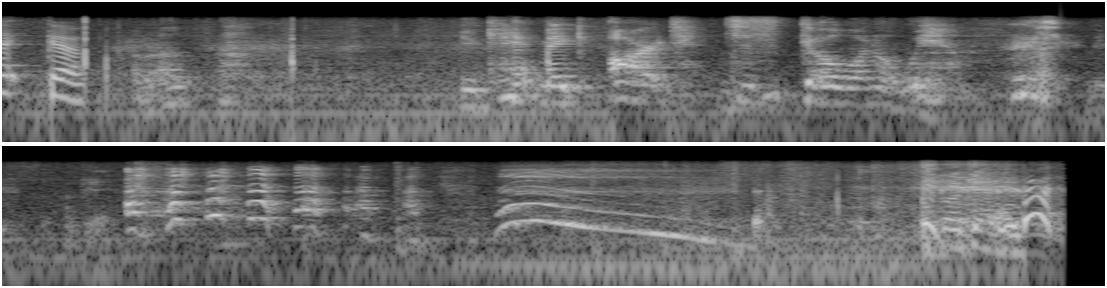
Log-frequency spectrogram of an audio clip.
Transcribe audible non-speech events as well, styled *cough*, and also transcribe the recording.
set, go. You can't make art just go on a whim. *laughs* okay. okay.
